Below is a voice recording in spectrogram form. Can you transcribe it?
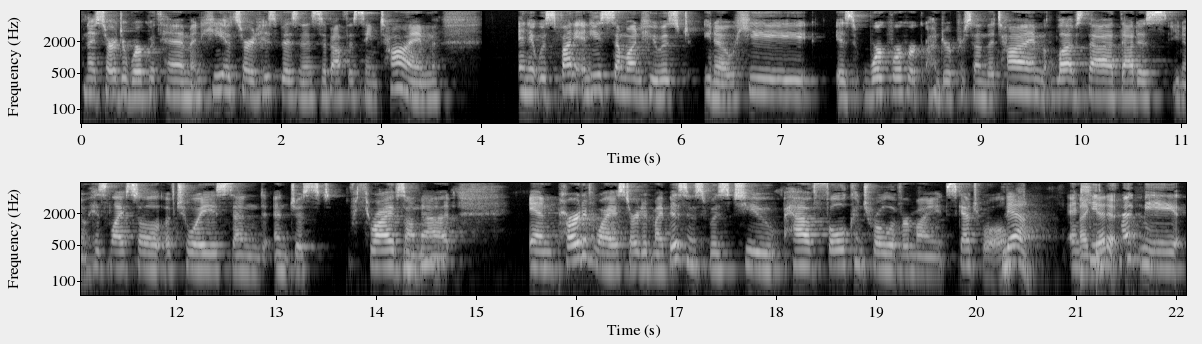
and I started to work with him and he had started his business about the same time. And it was funny. And he's someone who is, you know, he is work, work, work 100% of the time, loves that. That is, you know, his lifestyle of choice and, and just thrives mm-hmm. on that. And part of why I started my business was to have full control over my schedule. Yeah. And I he sent me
